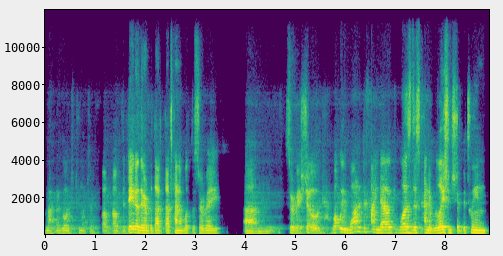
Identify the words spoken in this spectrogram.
I'm not going to go into too much of, of, of, the data there, but that, that's kind of what the survey um, survey showed. What we wanted to find out was this kind of relationship between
